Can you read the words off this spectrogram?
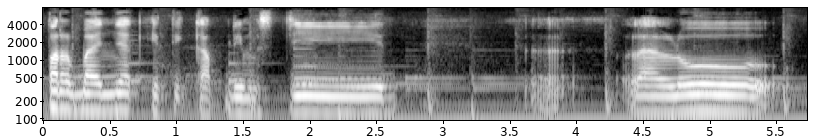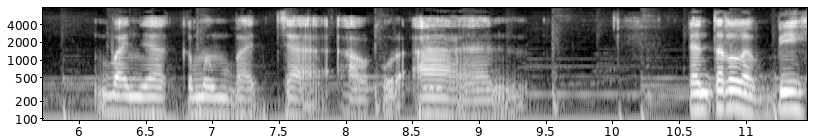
perbanyak itikaf di masjid. E, lalu banyak membaca Al-Quran. Dan terlebih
